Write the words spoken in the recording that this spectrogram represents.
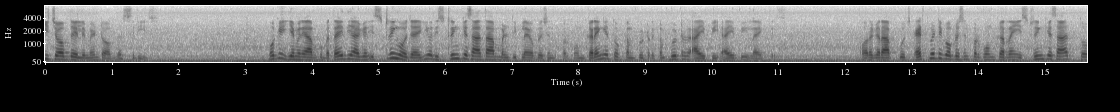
each of the element of the series okay, ये मैंने आपको बता ही दिया, अगर स्ट्रिंग हो जाएगी और स्ट्रिंग के साथ आप मल्टीप्लाई ऑपरेशन परफॉर्म करेंगे तो computer computer IP IP like this और अगर आप कुछ एर्थमेटिक ऑपरेशन परफॉर्म कर रहे हैं स्ट्रिंग के साथ तो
